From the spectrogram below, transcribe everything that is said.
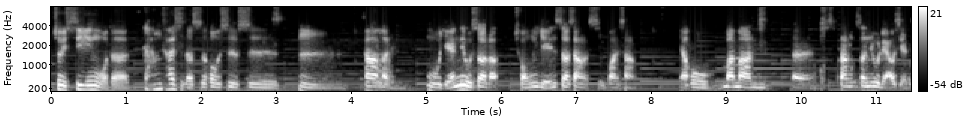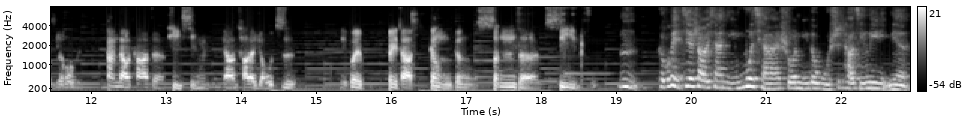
最吸引我的刚开始的时候是是，嗯，它很。五颜六色了，从颜色上习惯上，然后慢慢呃，当深入了解之后，看到它的体型，然后它的油脂，你会被它更更深的吸引住。嗯，可不可以介绍一下您目前来说，您的五十条锦鲤里面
